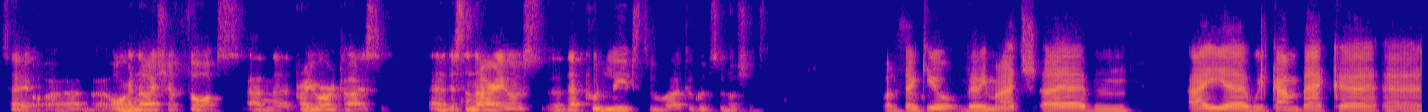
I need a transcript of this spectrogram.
say, organize your thoughts and prioritize the scenarios that could lead to, to good solutions. Well, thank you very much. Um, I uh, will come back uh, uh,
